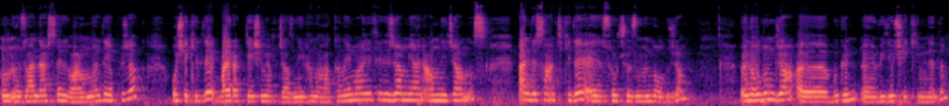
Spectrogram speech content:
Onun özel dersleri var. Onları da yapacak. O şekilde bayrak değişimi yapacağız. Nilhan'ı Hakan'a emanet edeceğim yani anlayacağınız. Ben de saat 2'de e, soru çözümünde olacağım. Öyle olunca e, bugün e, video çekeyim dedim.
